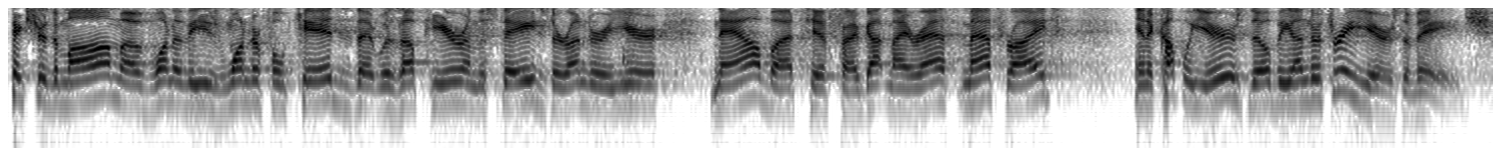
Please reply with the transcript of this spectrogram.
Picture the mom of one of these wonderful kids that was up here on the stage. They're under a year now, but if I've got my math right, in a couple years they'll be under three years of age.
